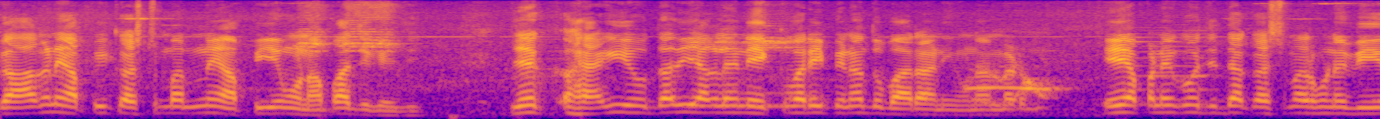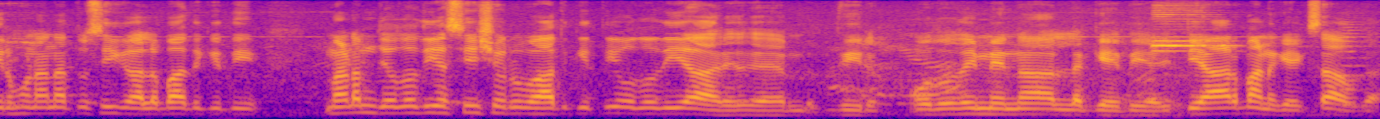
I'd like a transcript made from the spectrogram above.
ਗਾਹਕ ਨੇ ਆਪੀ ਕਸਟਮਰ ਨੇ ਆਪੀ ਹੋਣਾ ਭੱਜ ਗਏ ਜੀ। ਜੇ ਹੈਗੀ ਉਦਾਂ ਦੀ ਅਗਲੇ ਨੇ ਇੱਕ ਵਾਰੀ ਪੀਣਾ ਦੁਬਾਰਾ ਨਹੀਂ ਹੋਣਾ ਮੈਡਮ ਇਹ ਆਪਣੇ ਕੋਲ ਜਿੱਦਾਂ ਕਸਟਮਰ ਹੁਣੇ ਵੀਰ ਹੋਣਾ ਨਾਲ ਤੁਸੀਂ ਗੱਲਬਾਤ ਕੀਤੀ। ਮੈਡਮ ਜਦੋਂ ਦੀ ਅਸੀਂ ਸ਼ੁਰੂਆਤ ਕੀਤੀ, ਉਦੋਂ ਦੀ ਆ ਰਹੇ ਹੈ ਵੀਰ, ਉਦੋਂ ਦੇ ਮੇਰੇ ਨਾਲ ਲੱਗੇ ਪਏ ਆ ਜੀ, ਤਿਆਰ ਬਣ ਗਏ ਇੱਕ ਹਿਸਾਬ ਦਾ।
